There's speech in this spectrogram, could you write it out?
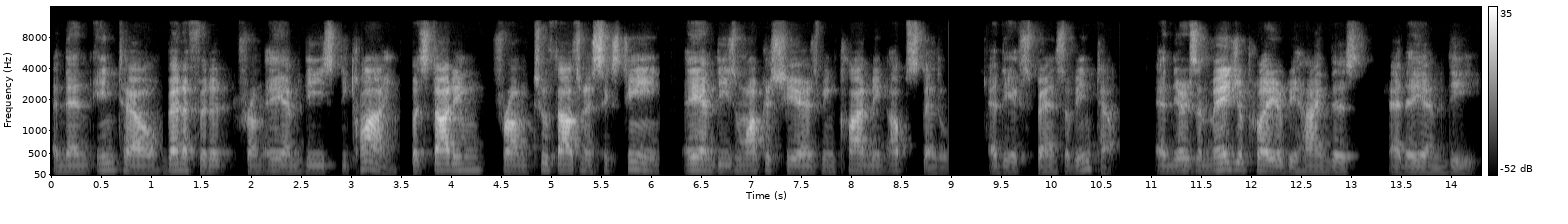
And then Intel benefited from AMD's decline. But starting from 2016, AMD's market share has been climbing up steadily at the expense of Intel. And there's a major player behind this at AMD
